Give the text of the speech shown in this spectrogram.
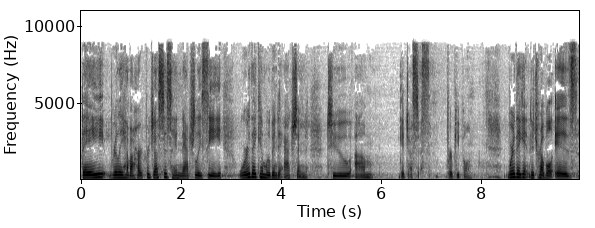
they really have a heart for justice and naturally see where they can move into action to um, get justice for people where they get into trouble is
